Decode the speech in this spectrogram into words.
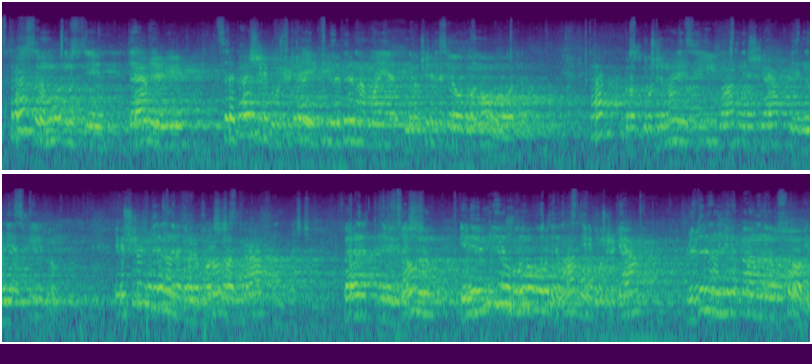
Страх самотності, темряві це перші почуття, які дитина має навчитися опановувати. Так розпочинається її власний шлях пізнання світу. Якщо людина не переборола страх перед невідомим і не вміє опановувати власні почуття, людина не є впевнена у собі,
